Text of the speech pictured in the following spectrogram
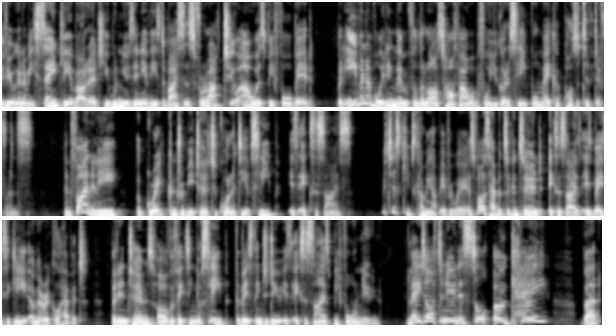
if you were going to be saintly about it, you wouldn't use any of these devices for about two hours before bed. But even avoiding them for the last half hour before you go to sleep will make a positive difference. And finally, a great contributor to quality of sleep is exercise. which just keeps coming up everywhere. As far as habits are concerned, exercise is basically a miracle habit. But in terms of affecting your sleep, the best thing to do is exercise before noon. Late afternoon is still okay, but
